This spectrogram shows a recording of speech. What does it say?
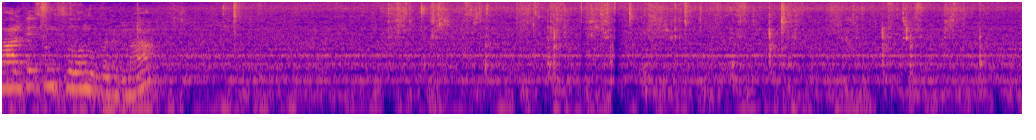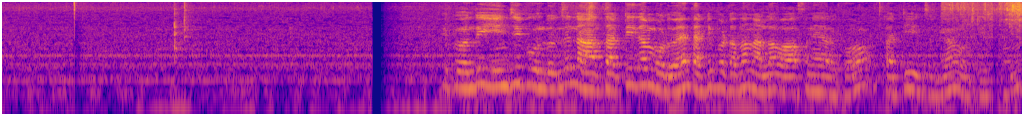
கால் டீஸ்பூன் சோம்பு போட்டுக்கலாம். வந்து இஞ்சி பூண்டு வந்து நான் தட்டி தான் போடுவேன். தட்டி போட்டால் தான் நல்லா வாசனையாக இருக்கும். தட்டி வச்சுருக்கேன் ஒரு டீஸ்பூன்.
